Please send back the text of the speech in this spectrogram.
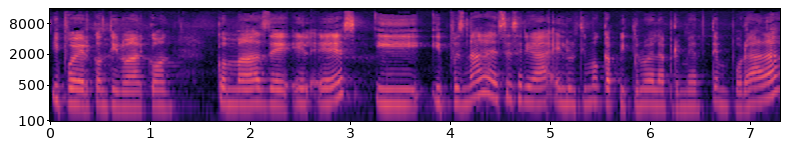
y poder continuar con, con más de el ES. Y, y pues nada, este sería el último capítulo de la primera temporada.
